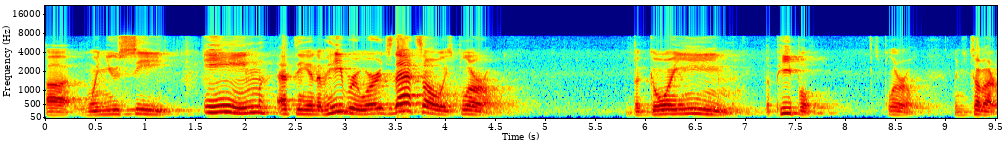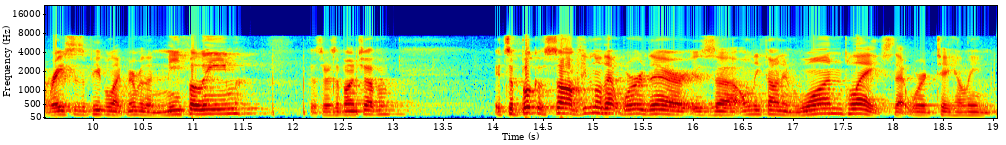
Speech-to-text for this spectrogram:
Uh, when you see im at the end of Hebrew words, that's always plural. The goyim, the people, it's plural. When you talk about races of people, like remember the Nephilim, because there's a bunch of them. It's a book of Psalms, even though that word there is uh, only found in one place, that word Tehillim,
